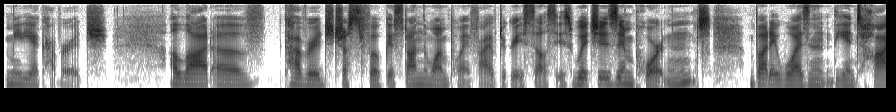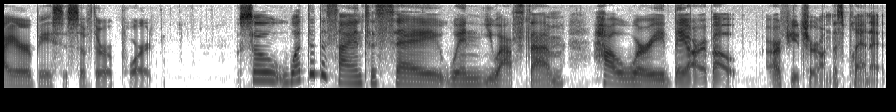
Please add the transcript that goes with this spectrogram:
media coverage. A lot of coverage just focused on the 1.5 degrees Celsius, which is important, but it wasn't the entire basis of the report. So, what did the scientists say when you asked them how worried they are about our future on this planet?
